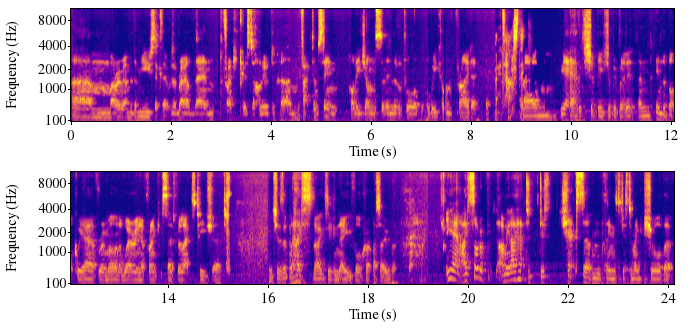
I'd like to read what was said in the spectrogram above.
Um, I remember the music that was around then. Frankie goes to Hollywood. Um, in fact, I'm seeing Holly Johnson in Liverpool a week on Friday. Fantastic. Um, yeah, it should be should be brilliant. And in the book, we have Romana wearing a Frankie Says Relax T-shirt which is a nice 1984 crossover. Yeah, I sort of, I mean, I had to just check certain things just to make sure that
